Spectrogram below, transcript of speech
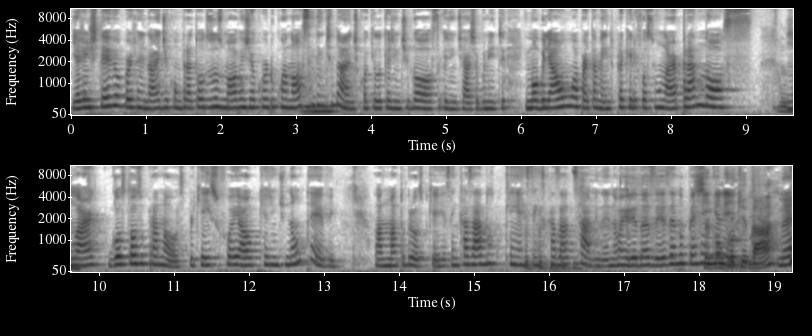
E a gente teve a oportunidade de comprar todos os móveis de acordo com a nossa identidade, com aquilo que a gente gosta, que a gente acha bonito, e mobiliar o apartamento para que ele fosse um lar para nós. Um Exato. lar gostoso para nós, porque isso foi algo que a gente não teve lá no Mato Grosso, porque recém-casado, quem é recém-casado sabe, né? Na maioria das vezes é no Você perrengue o ali, que dá, né?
